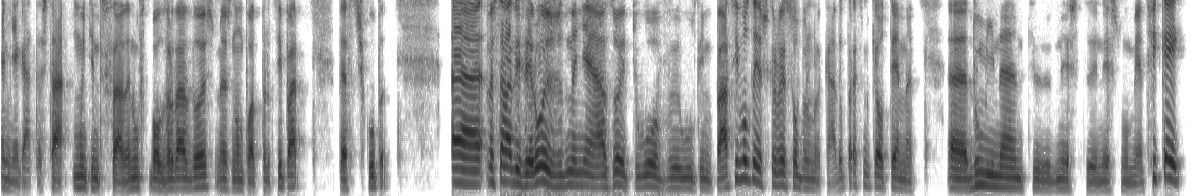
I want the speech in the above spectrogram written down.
A minha gata está muito interessada no futebol de verdade de hoje, mas não pode participar. Peço desculpa. Uh, mas estava a dizer, hoje de manhã às 8 houve o último passo e voltei a escrever sobre o mercado. Parece-me que é o tema uh, dominante neste, neste momento. Fiquei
